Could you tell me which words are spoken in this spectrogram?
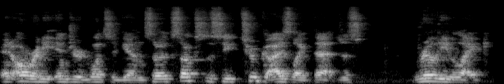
and already injured once again. So it sucks to see two guys like that just really like,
